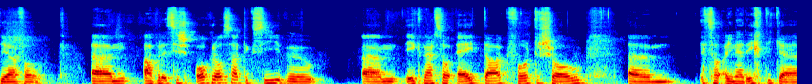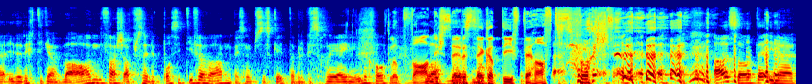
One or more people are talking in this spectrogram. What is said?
Ja, voll. Ähm, aber es war auch grossartig, gewesen, weil ähm, ich dann so einen Tag vor der Show ähm, so in einen richtigen, in einen richtigen Wahn fast, aber so in einen positiven Wahn, ich weiß nicht, ob es das gibt, aber ich bin so ein bisschen reingekommen. Ich glaube, Wahn ist sehr so- negativ behaftetes Wort. Also, in eine,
